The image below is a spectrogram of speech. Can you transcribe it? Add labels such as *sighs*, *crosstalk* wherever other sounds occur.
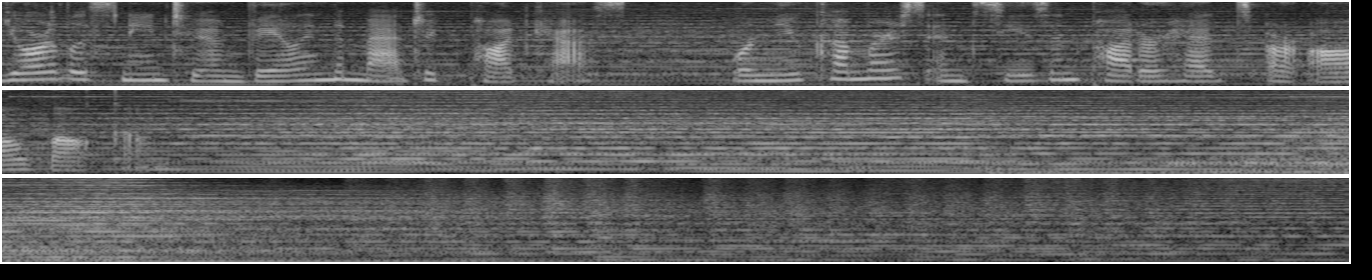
You're listening to Unveiling the Magic podcast, where newcomers and seasoned Potterheads are all welcome.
